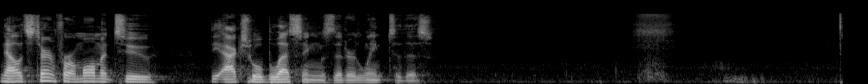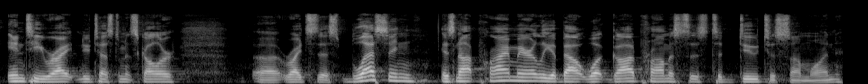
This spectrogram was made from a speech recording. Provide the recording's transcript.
Now let's turn for a moment to the actual blessings that are linked to this. N.T. Wright, New Testament scholar, uh, writes this Blessing is not primarily about what God promises to do to someone,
